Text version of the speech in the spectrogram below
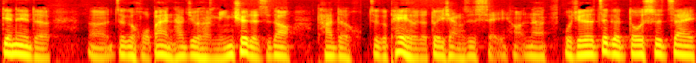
店内的呃这个伙伴他就很明确的知道他的这个配合的对象是谁哈。那我觉得这个都是在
